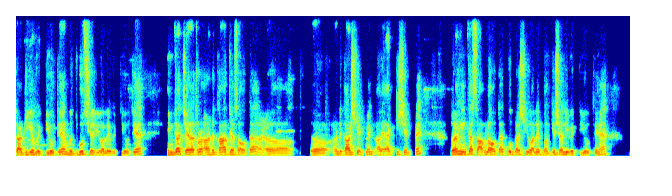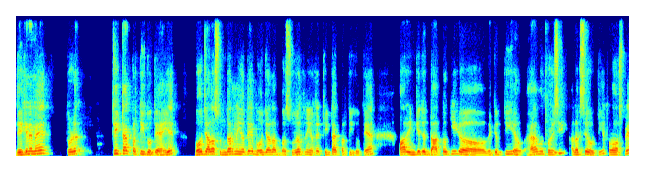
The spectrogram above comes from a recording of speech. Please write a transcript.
काठी के व्यक्ति होते हैं, मज़बूत शरीर वाले व्यक्ति होते हैं। इनका चेहरा थोड़ा अंडकार जैसा होता है अंडकार शेप में एग की शेप में। रंग इनका सावला होता है, कुंभ राशि वाले भाग्यशाली व्यक्ति होते हैं। देखने में थोड़े ठीक ठाक प्रतीत होते हैं ये। बहुत ज़्यादा सुंदर नहीं होते, बहुत ज़्यादा बदसूरत नहीं होते ठीक ठाक प्रतीत होते हैं। और इनके जो दांतों की विकृति है वो थोड़ी सी अलग से होती है, थोड़ा उसमें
